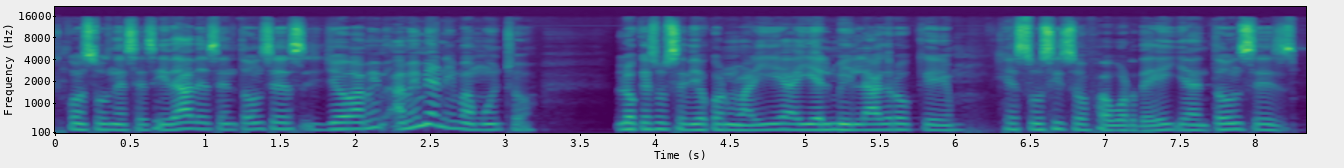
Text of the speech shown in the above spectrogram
con sus necesidades. Entonces yo a mí, a mí me anima mucho lo que sucedió con María y el milagro que Jesús hizo a favor de ella. Entonces,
